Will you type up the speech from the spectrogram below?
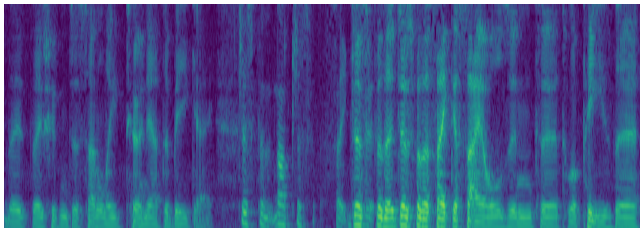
they, they shouldn't just suddenly turn out to be gay Just for not just for the sake just of for it. the just for the sake of sales and to, to appease the,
